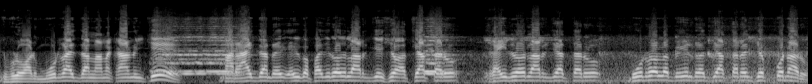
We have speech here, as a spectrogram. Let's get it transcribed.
ఇప్పుడు వాడు మూడు రాజధానులు అన్న కాడ నుంచి మా రాజధాని ఇదిగో పది రోజులు అరెస్ట్ చేసి చేస్తారు ఐదు రోజులు అరెస్ట్ చేస్తారు. మూడు రోజుల్లో బెయిల్ రద్దు చేస్తారని చెప్పుకున్నారు.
